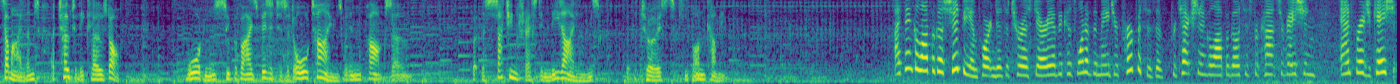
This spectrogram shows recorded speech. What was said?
Some islands are totally closed off. Wardens supervise visitors at all times within the park zone. But there's such interest in these islands that the tourists keep on coming. I think Galapagos should be important as a tourist area because one of the major purposes of protection in Galapagos is for conservation and for education.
